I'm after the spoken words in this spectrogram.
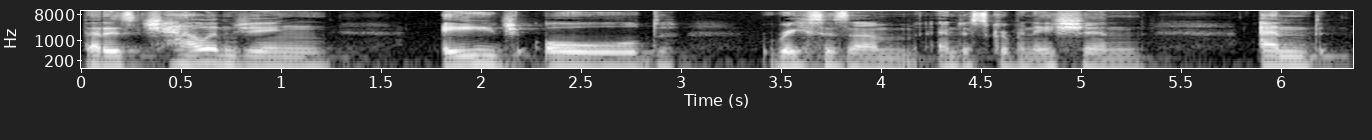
that is challenging age old racism and discrimination. And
